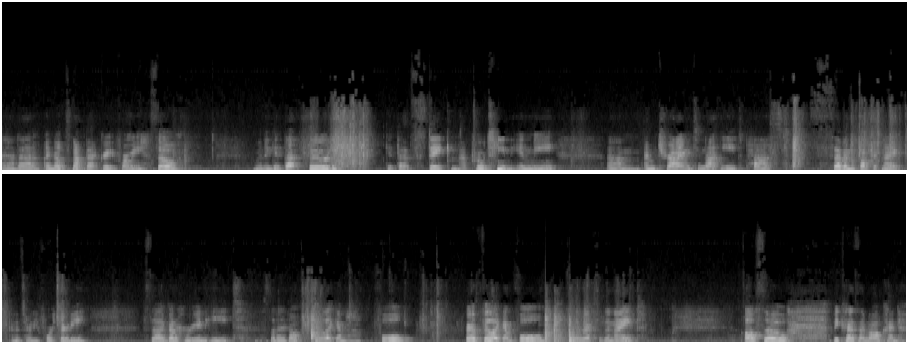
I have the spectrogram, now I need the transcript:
and uh, I know it's not that great for me. So I'm gonna get that food, get that steak and that protein in me. Um, I'm trying to not eat past seven o'clock at night and it's already 4.30. So I gotta hurry and eat so that I don't feel like I'm full, or I feel like I'm full for the rest of the night. Also, because I'm all kind of,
